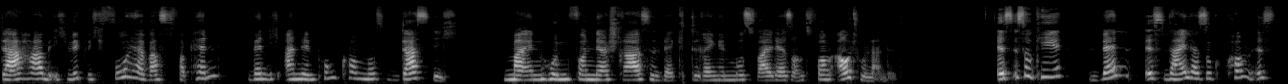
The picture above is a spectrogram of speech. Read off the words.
da habe ich wirklich vorher was verpennt, wenn ich an den Punkt kommen muss, dass ich meinen Hund von der Straße wegdrängen muss, weil der sonst vorm Auto landet. Es ist okay, wenn es leider so gekommen ist,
